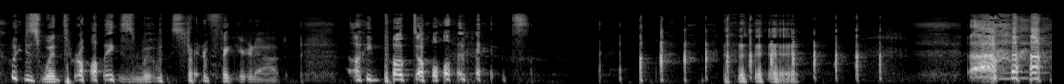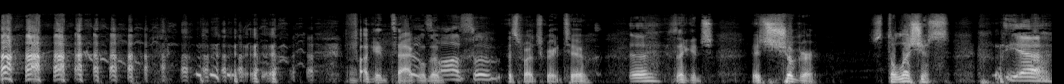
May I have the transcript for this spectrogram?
We just went through all these movies trying to figure it out. Oh, he poked a hole in it. Fucking tackled him. Awesome. This part's great too. Uh. it's like it's it's sugar. It's delicious. Yeah.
